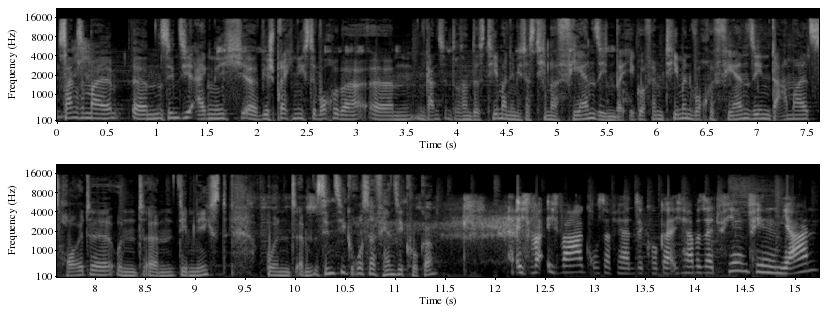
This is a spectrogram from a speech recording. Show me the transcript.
Sagen Sie mal, ähm, sind Sie eigentlich, äh, wir sprechen nächste Woche über ähm, ein ganz interessantes Thema, nämlich das Thema Fernsehen bei EgoFM. Themenwoche Fernsehen, damals, heute und ähm, demnächst. Und ähm, sind Sie großer Fernsehgucker? Ich war, ich war großer Fernsehgucker. Ich habe seit vielen, vielen Jahren,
